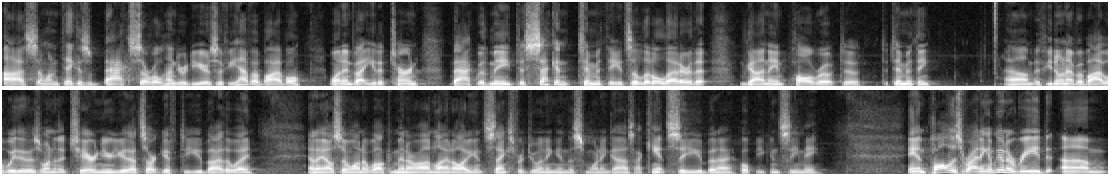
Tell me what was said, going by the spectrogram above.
us, I want to take us back several hundred years. If you have a Bible, I want to invite you to turn back with me to 2 Timothy. It's a little letter that a guy named Paul wrote to, to Timothy. Um, if you don't have a Bible with you, there's one in the chair near you. That's our gift to you, by the way. And I also want to welcome in our online audience. Thanks for joining in this morning, guys. I can't see you, but I hope you can see me. And Paul is writing, I'm going to read, um,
